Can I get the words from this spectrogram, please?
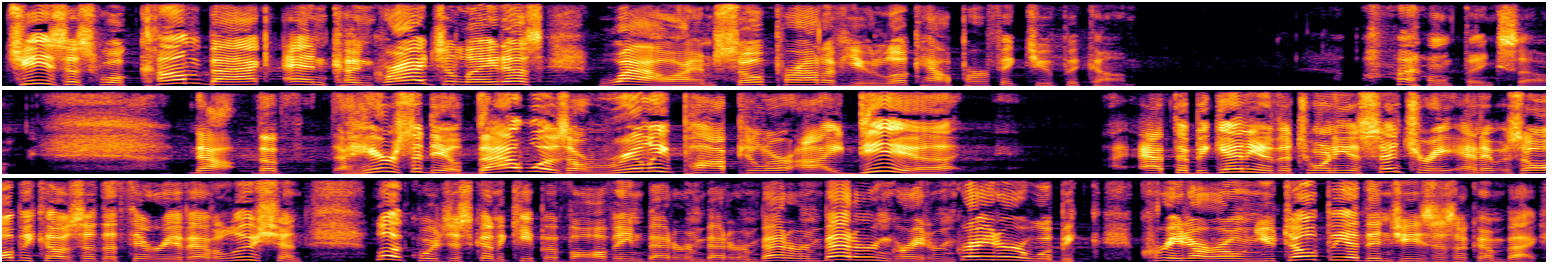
Jesus will come back and congratulate us. Wow, I am so proud of you. Look how perfect you've become. I don't think so. Now, the, here's the deal that was a really popular idea at the beginning of the 20th century, and it was all because of the theory of evolution. Look, we're just going to keep evolving better and better and better and better and greater and greater. We'll be, create our own utopia, then Jesus will come back.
